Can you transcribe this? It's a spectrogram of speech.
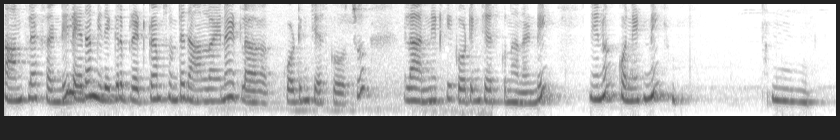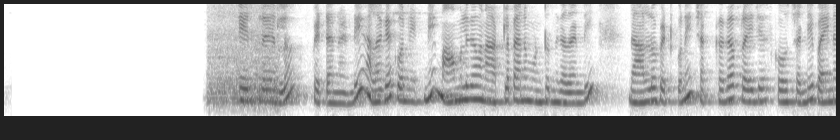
కాన్ఫ్లెక్స్ అండి. లేదా మీ దగ్గర బ్రెడ్ క్రమ్స్ ఉంటే దానిలో అయినా ఇట్లా కోటింగ్ చేసుకోవచ్చు. ఇలా అన్నిటికీ కోటింగ్ చేసుకున్నానండి. నేను కొన్నిటిని ఎయిర్ ఫ్రయర్లో పెట్టానండి. అలాగే కొన్నిటిని మామూలుగా మన అట్ల పేనం ఉంటుంది కదండి దానిలో పెట్టుకొని చక్కగా ఫ్రై చేసుకోవచ్చండి. పైన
